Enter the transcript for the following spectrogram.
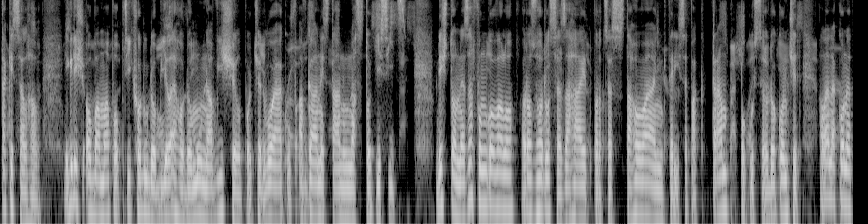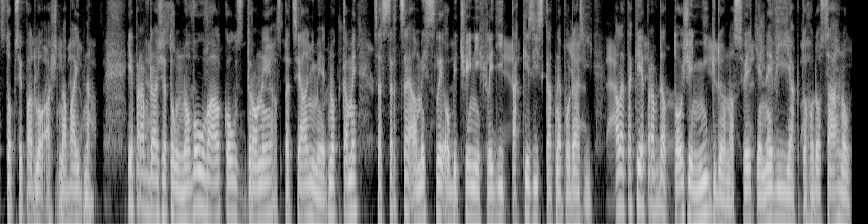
taky selhal. I když Obama po příchodu do Bílého domu navýšil počet vojáků v Afghánistánu na 100 tisíc. Když to nezafungovalo, rozhodl se zahájit proces stahování, který se pak Trump pokusil dokončit, ale nakonec to připadlo až na Bidena. Je pravda, že tou novou válkou s drony a speciálními jednotkami se srdce a mysli obyčejných lidí taky získat nepodaří. Ale taky je pravda to, že nikdo na světě neví, jak toho dosáhnout.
